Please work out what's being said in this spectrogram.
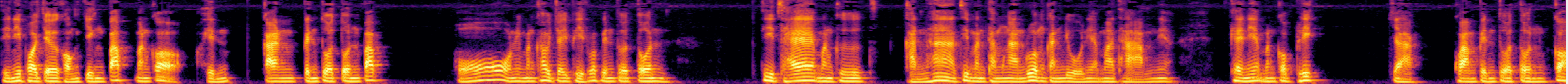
ทีนี้พอเจอของจริงปั๊บมันก็เห็นการเป็นตัวตนปั๊บโอ้นี่มันเข้าใจผิดว่าเป็นตัวตน ที่แท้มันคือขันห้าที่มันทำงานร่วมกันอยู่เนี่ยมาถามเนี่ยแค่นี้มันก็พลิกจากความเป็นตัวตนก็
